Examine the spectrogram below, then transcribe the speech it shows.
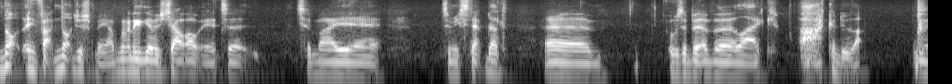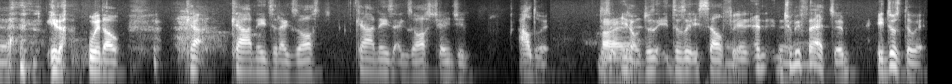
Not in fact, not just me. I'm going to give a shout out here to to my uh, to my stepdad. Um, who was a bit of a like, ah, I can do that. Yeah. You know, without car, car needs an exhaust, car needs exhaust changing. I'll do it. Does Oh, it you know, does it does it himself? Yeah. And to be fair to him, he does do it.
